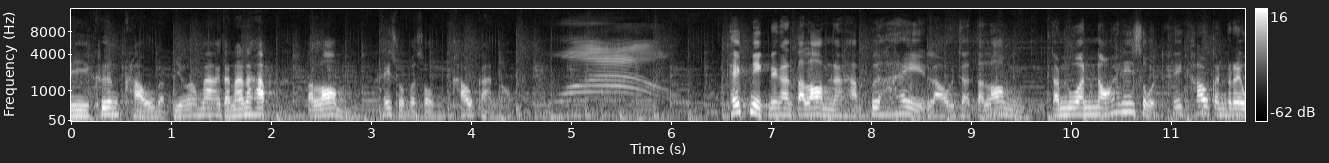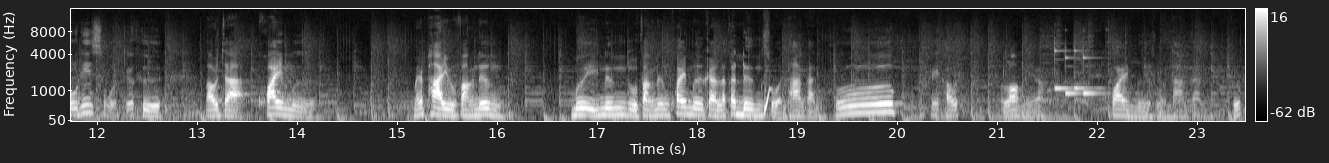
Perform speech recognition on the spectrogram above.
มีเครื่องเคราแบบเยอะมากๆจากนั้นนะครับ ตะล่อม ให้ส่วนผสมเข้ากันเนาะเทคนิคในการตะล่อมนะครับ เพื่อให้เราจะตะล่อมจำนวนน้อยที่สุดให้เข้ากันเร็วที่สุดก็คือ เราจะไขว้มือ ไม้พายอยู่ฝั่งหนึ่งมืออีกหนึ่งอยู่ฝั่งหนึ่งไขว้มือกันแล้วก็ดึงสวนทางกันปุ๊บให้เขาตะล่อมอย่างนี้นะไขว้มือสวนทางกันปุ๊บ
